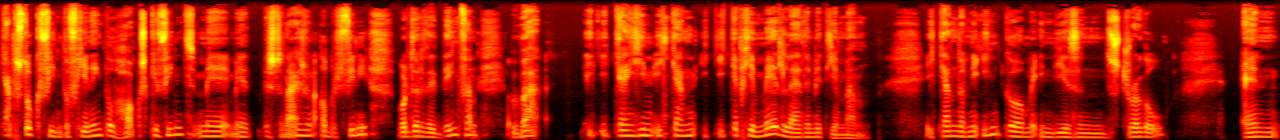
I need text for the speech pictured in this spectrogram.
kapstok vind of geen enkel haakje vind met, met het personage van Albert Finney, waardoor ik denk van, wat, ik, ik, kan geen, ik, kan, ik, ik heb geen medelijden met die man. Ik kan er niet inkomen in die zijn struggle. En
